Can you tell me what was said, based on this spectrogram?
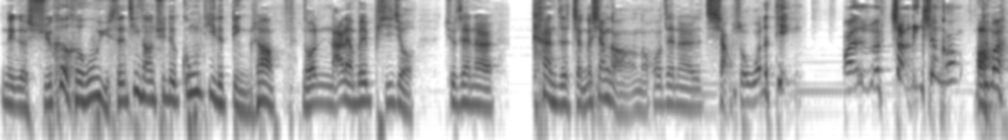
那个徐克和吴宇森经常去那工地的顶上，然后拿两杯啤酒，就在那儿看着整个香港，然后在那儿想说我的电影啊占领香港，啊对吧？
